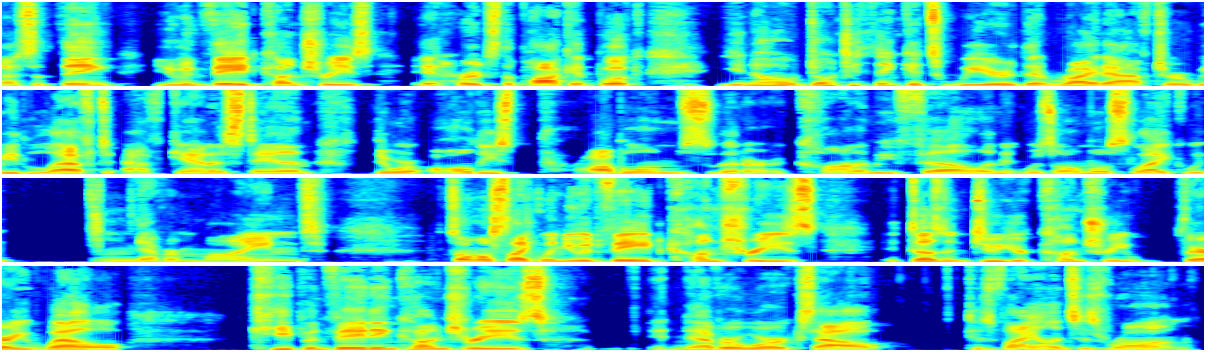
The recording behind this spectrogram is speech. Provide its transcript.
That's the thing. You invade countries, it hurts the pocketbook. You know, don't you think it's weird that right after we left Afghanistan, there were all these problems that our economy fell, and it was almost like we, never mind. It's almost like when you invade countries, it doesn't do your country very well. Keep invading countries, it never works out because violence is wrong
